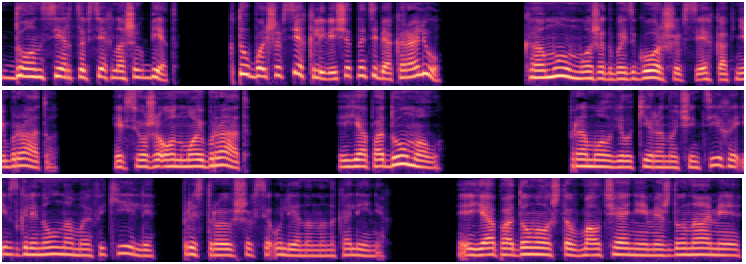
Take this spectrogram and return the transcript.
Дон — сердце всех наших бед. Кто больше всех клевещет на тебя королю?» «Кому может быть горше всех, как не брату? И все же он мой брат. И я подумал...» Промолвил Киран очень тихо и взглянул на Мэф и Келли, пристроившихся у Леннона на коленях. «И я подумал, что в молчании между нами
